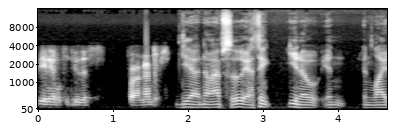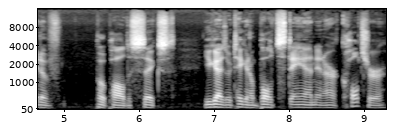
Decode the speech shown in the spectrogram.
being able to do this for our members. Yeah, no, absolutely. I think you know, in in light of Pope Paul the Sixth, you guys are taking a bold stand in our culture,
